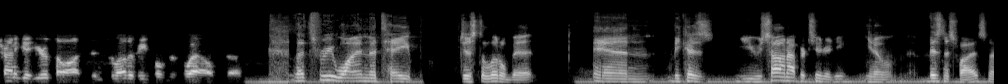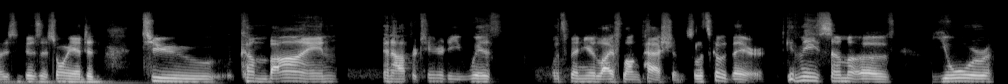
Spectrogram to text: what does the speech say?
trying to get your thoughts and some other people's as well. So. Let's rewind the tape just a little bit, and because you saw an opportunity, you know, business-wise, not just business-oriented, to combine an opportunity with what's been your lifelong passion. So let's go there. Give me some of your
